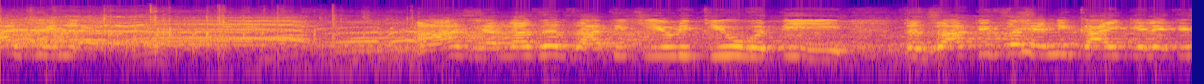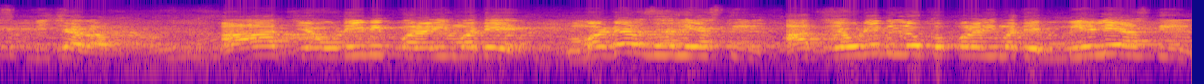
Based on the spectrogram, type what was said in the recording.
आज ह्यांनी आज ह्यांना जर जातीची एवढी कीव होती तर जातीचं ह्यांनी काय केलंय ते विचारावं आज जेवढे बी परळीमध्ये मर्डर झाले असतील आज जेवढे बी लोक परळीमध्ये मेले असतील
